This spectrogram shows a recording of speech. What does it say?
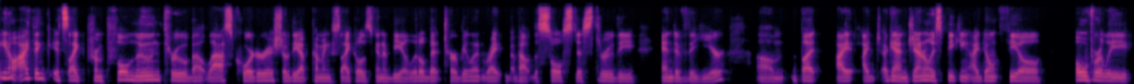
you know, I think it's like from full moon through about last quarterish of the upcoming cycle is going to be a little bit turbulent, right? About the solstice through the end of the year. Um, but I, I, again, generally speaking, I don't feel overly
